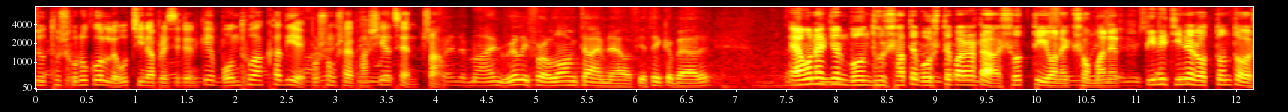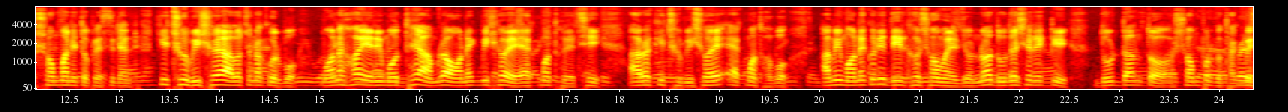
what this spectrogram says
যুদ্ধ শুরু করলেও চীনা প্রেসিডেন্টকে বন্ধু আখ্যা দিয়ে প্রশংসায় ভাসিয়েছেন ট্রাম্প। এমন একজন বন্ধুর সাথে বসতে পারাটা সত্যি অনেক সম্মানের। তিনি চীনের অত্যন্ত সম্মানিত প্রেসিডেন্ট। কিছু বিষয়ে আলোচনা করব। মনে হয় এরই মধ্যে আমরা অনেক বিষয়ে একমত হয়েছি। আরও কিছু বিষয়ে একমত হব। আমি মনে করি দীর্ঘ সময়ের জন্য দুদেশের একটি দুর্দান্ত সম্পর্ক Uh, থাকবে.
